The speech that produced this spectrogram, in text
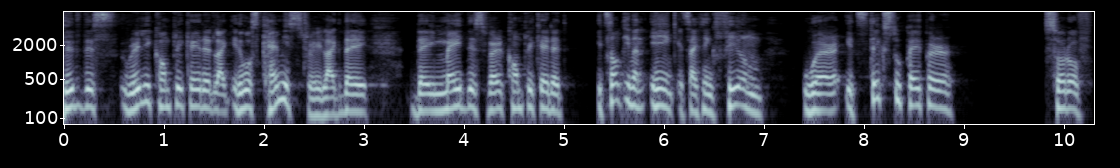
did this really complicated, like it was chemistry. Like they, they made this very complicated, it's not even ink, it's I think film where it sticks to paper sort of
